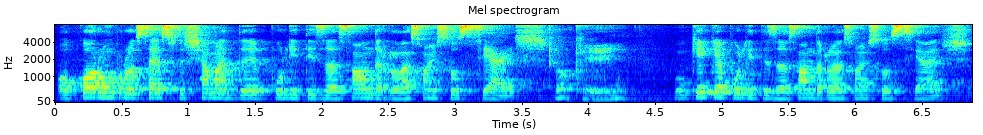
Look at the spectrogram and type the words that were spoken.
ocorre um processo que se chama de politização de relações sociais. Ok. O que que é politização de relações sociais?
